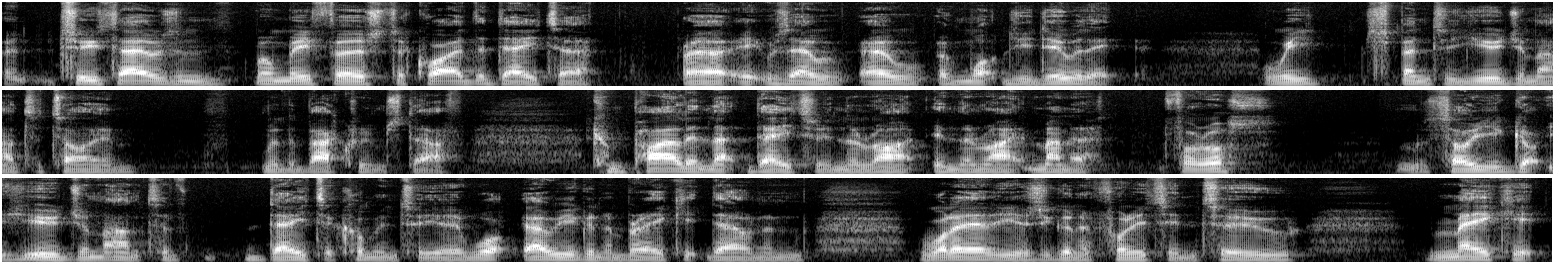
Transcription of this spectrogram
in 2000, when we first acquired the data, uh, it was how, how and what do you do with it? We spent a huge amount of time with the backroom staff compiling that data in the right in the right manner for us. So you've got a huge amount of data coming to you. What how are you going to break it down and what areas you're going to put it into, make it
